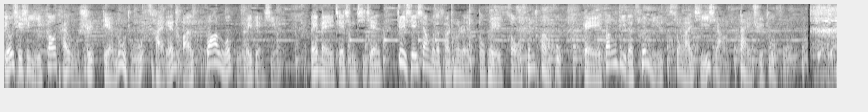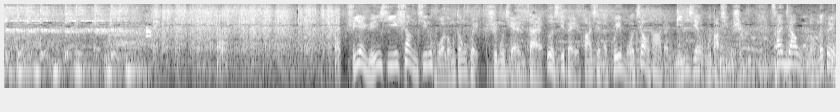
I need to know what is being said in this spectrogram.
尤其是以高台舞狮、点露竹、采莲船、花锣鼓为典型。每每节庆期间，这些项目的传承人都会走村串户，给当地的村民送来吉祥，带去祝福。十堰云溪上金火龙灯会是目前在鄂西北发现的规模较大的民间舞蹈形式，参加舞龙的队伍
